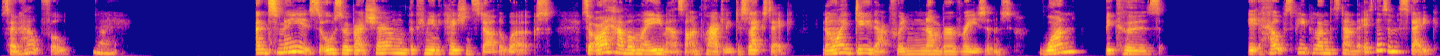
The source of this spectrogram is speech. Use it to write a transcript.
so helpful. Right. And to me, it's also about sharing the communication style that works. So I have on my emails that I'm proudly dyslexic. Now, I do that for a number of reasons. One, because it helps people understand that if there's a mistake,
